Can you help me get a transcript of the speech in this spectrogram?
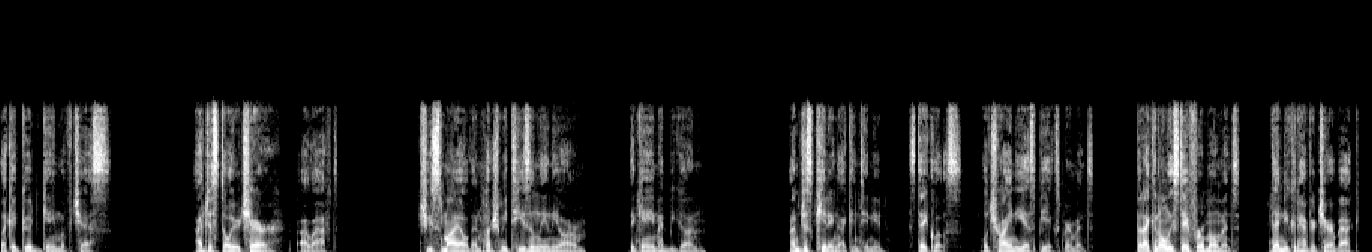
like a good game of chess. I just stole your chair, I laughed. She smiled and punched me teasingly in the arm. The game had begun. I'm just kidding, I continued. Stay close. We'll try an ESP experiment. But I can only stay for a moment. Then you can have your chair back.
